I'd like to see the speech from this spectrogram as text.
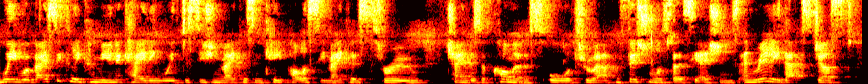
we were basically communicating with decision makers and key policy makers through chambers of commerce or through our professional associations. And really that's just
